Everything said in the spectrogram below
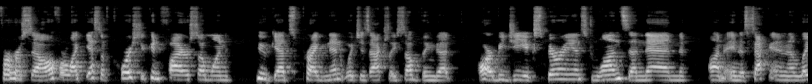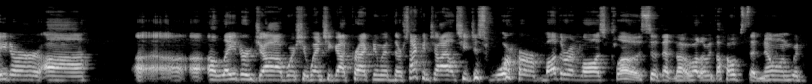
for herself, or like yes, of course you can fire someone who gets pregnant, which is actually something that RBG experienced once, and then on in a second in a later. Uh, uh, a later job where she, when she got pregnant with their second child, she just wore her mother-in-law's clothes so that, with the hopes that no one would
